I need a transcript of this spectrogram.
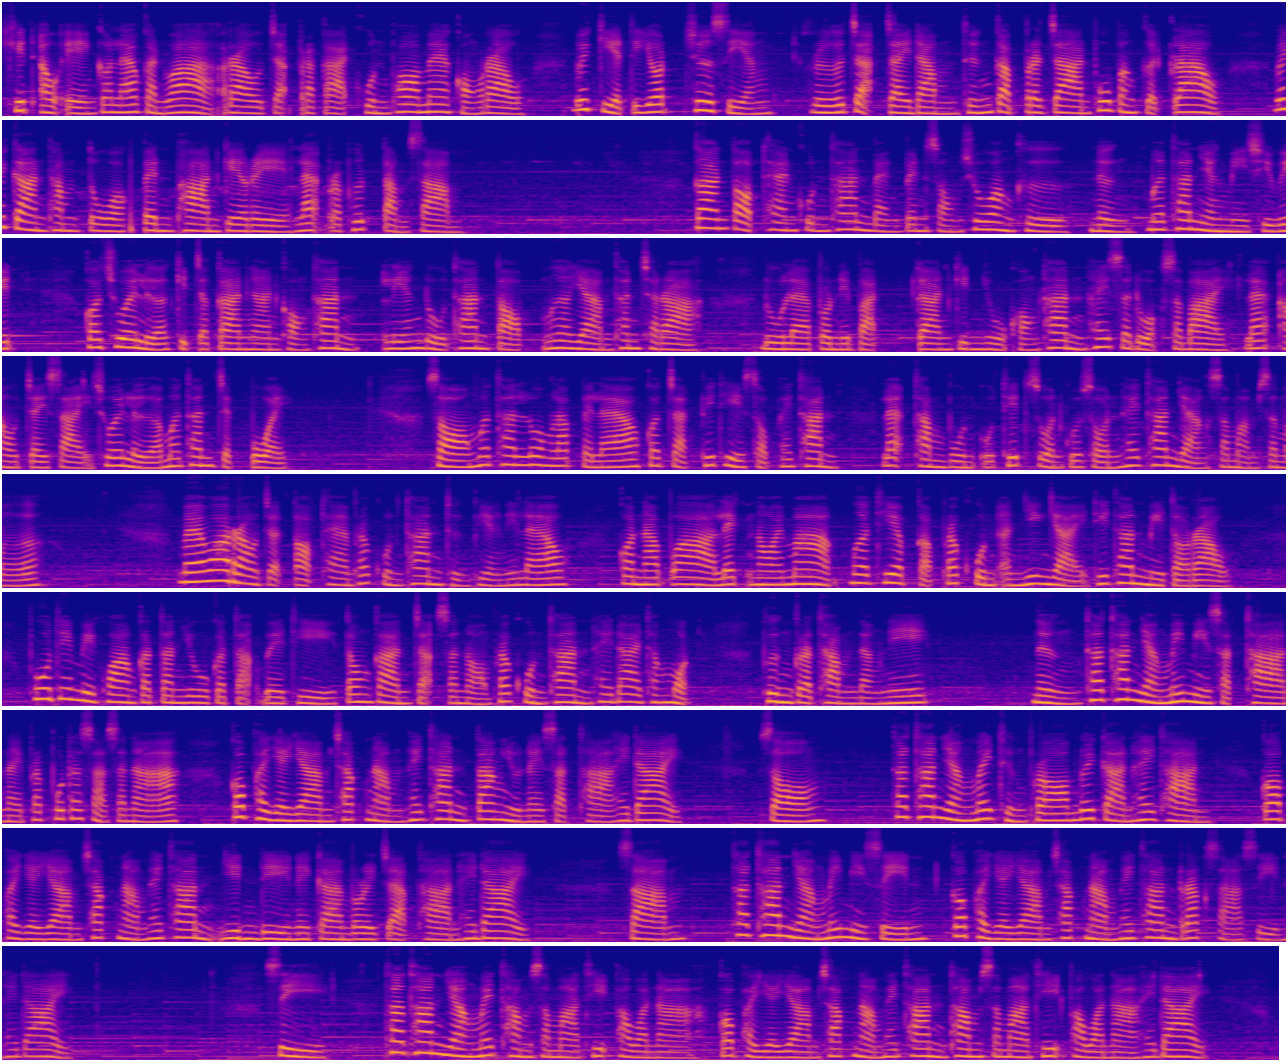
คิดเอาเองก็แล้วกันว่า เราจะประกาศคุณพ่อแม่ของเรา ด้วยเกียรติยศชื่อเสียง หรือจะใจดำถึงกับประจานผู้บังเกิดเกล้าว ด้วยการทำตัวเป็นพานเกเรและประพฤติต่ำทราม การตอบแทนคุณท่านแบ่งเป็นสองช่วงคือ 1. เมื่อท่านยังมีชีวิต ก็ช่วยเหลือกิจการงานของท่าน เลี้ยงดูท่านตอบเมื่อยามท่านชรา ดูแลปรนนิบัติการกินอยู่ของท่านให้สะดวกสบาย และเอาใจใส่ช่วยเหลือเมื่อท่านเจ็บป่วย 2. เมื่อท่านล่วงลับไปแล้วก็จัดพิธีศพให้ท่าน และทำบุญอุทิศส่วนกุศลให้ท่านอย่างสม่ำเสมอ แม้ว่าเราจะตอบแทนพระคุณท่านถึงเพียงนี้แล้ว ก็นับว่าเล็กน้อยมากเมื่อเทียบกับพระคุณอันยิ่งใหญ่ที่ท่านมีต่อเรา ผู้ที่มีความกตัญญูกะตะเวทีต้องการจะสนองพระคุณท่านให้ได้ทั้งหมด พึงกระทำดังนี้ 1. ถ้าท่านยังไม่มีศรัทธาในพระพุทธศาสนา ก็พยายามชักนำให้ท่านตั้งอยู่ในศรัทธาให้ได้ 2. ถ้าท่านยังไม่ถึงพร้อมด้วยการให้ทาน ก็พยายามชักนำให้ท่านยินดีในการบริจาคทานให้ได้ 3. ถ้าท่านยังไม่มีศีลก็พยายามชักนำให้ท่านรักษาศีลให้ได้ 4. ถ้าท่านยังไม่ทำสมาธิภาวนา ก็พยายามชักนำให้ท่านทำสมาธิภาวนาให้ได้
